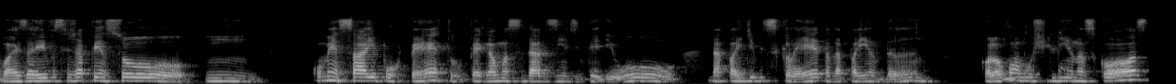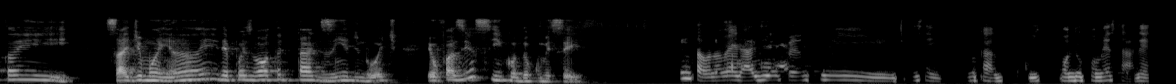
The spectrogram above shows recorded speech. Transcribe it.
mas aí você já pensou em começar a ir por perto, pegar uma cidadezinha de interior, dá para ir de bicicleta, dá para ir andando, coloca uma mochilinha nas costas e sai de manhã e depois volta de tardezinha, de noite. Eu fazia assim quando eu comecei. então, na verdade, eu penso em, tipo assim, no caso, quando eu começar, né?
